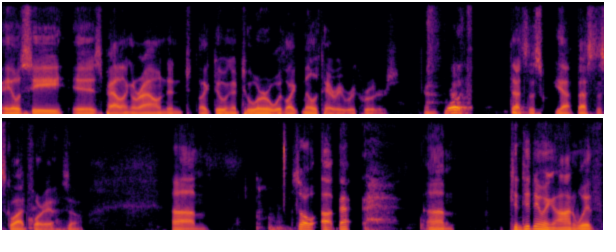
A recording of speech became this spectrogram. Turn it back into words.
AOC is palling around and like doing a tour with like military recruiters. And? That's the yeah, that's the squad for you. So, um, so uh, back um, continuing on with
